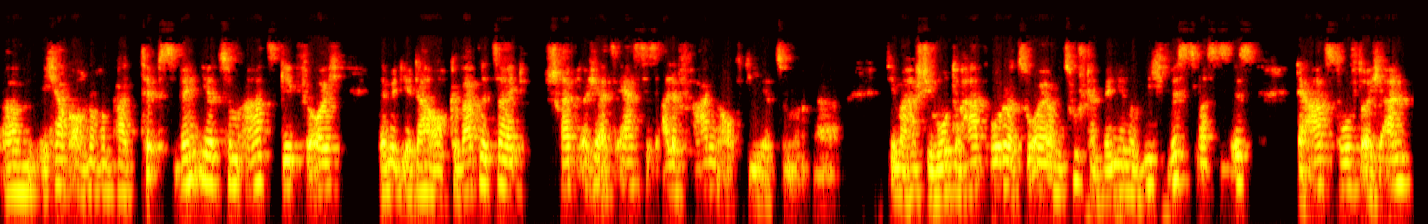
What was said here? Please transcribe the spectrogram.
Ähm, ich habe auch noch ein paar Tipps, wenn ihr zum Arzt geht für euch, damit ihr da auch gewappnet seid. Schreibt euch als erstes alle Fragen auf, die ihr zum äh, Thema Hashimoto habt oder zu eurem Zustand. Wenn ihr noch nicht wisst, was es ist, der Arzt ruft euch an,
